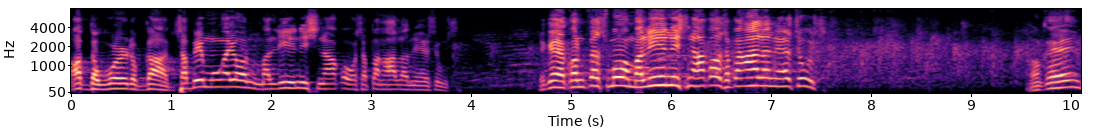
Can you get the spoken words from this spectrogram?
of the Word of God. Sabi mo ngayon, malinis na ako sa pangalan ni Jesus. Sige, confess mo, malinis na ako sa pangalan ni Jesus. Okay?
